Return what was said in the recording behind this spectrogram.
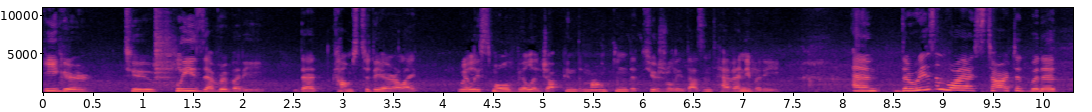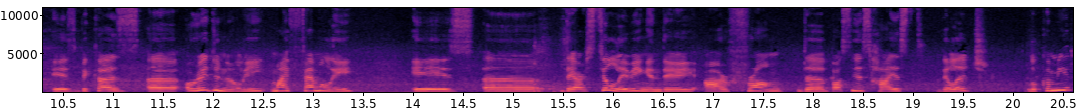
eager to please everybody that comes to their like really small village up in the mountain that usually doesn't have anybody. And the reason why I started with it is because uh, originally my family is uh, they are still living and they are from the Bosnia's highest village, Lukomir,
